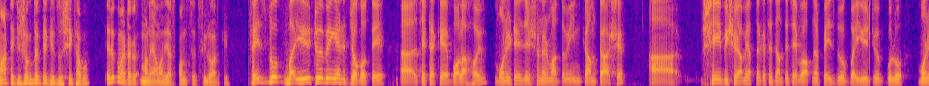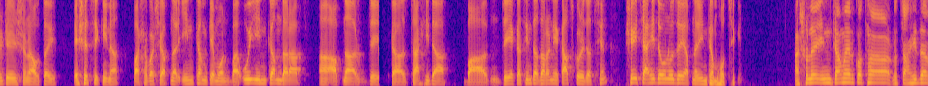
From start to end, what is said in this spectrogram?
মাঠে কৃষকদেরকে কিছু শিখাবো, এরকম একটা মানে আমার কনসেপ্ট ছিল আর কি ফেসবুক বা ইউটিউবিং এর জগতে যেটাকে বলা হয় মনিটাইজেশনের মাধ্যমে ইনকামটা আসে সেই বিষয়ে আমি আপনার কাছে জানতে চাইব, আপনার ফেসবুক বা ইউটিউবগুলো মনিটাইজেশনের আওতায় এসেছে কিনা? পাশাপাশি আপনার ইনকাম কেমন? বা ওই ইনকাম দ্বারা আপনার যে একটা চাহিদা বা যে একটা চিন্তাধারা নিয়ে কাজ করে যাচ্ছেন, সেই চাহিদা অনুযায়ী আপনার ইনকাম হচ্ছে কিনা? আসলে ইনকামের কথা চাহিদার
